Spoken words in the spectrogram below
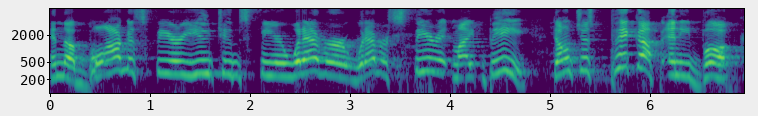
in the blogosphere, YouTube sphere, whatever, whatever sphere it might be. Don't just pick up any book.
